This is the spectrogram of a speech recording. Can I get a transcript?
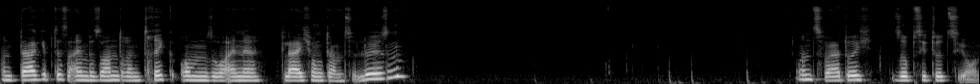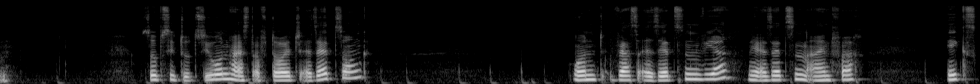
Und da gibt es einen besonderen Trick, um so eine Gleichung dann zu lösen. Und zwar durch Substitution. Substitution heißt auf Deutsch Ersetzung. Und was ersetzen wir? Wir ersetzen einfach x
